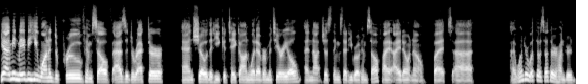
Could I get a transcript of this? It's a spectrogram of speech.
Yeah, I mean, maybe he wanted to prove himself as a director and show that he could take on whatever material and not just things that he wrote himself. I, I don't know. But uh, I wonder what those other 100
